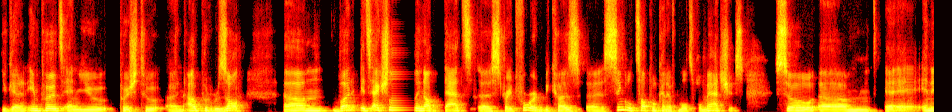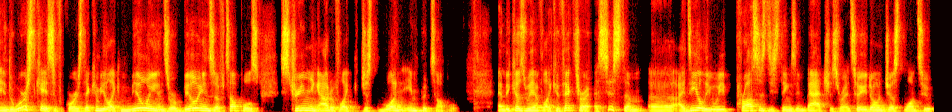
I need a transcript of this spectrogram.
you get an input, and you push to an output result. Um, but it's actually not that uh, straightforward because a single tuple can have multiple matches. So, um, and in the worst case, of course, there can be like millions or billions of tuples streaming out of like just one input tuple. And because we have like a vectorized system, uh, ideally we process these things in batches, right? So you don't just want to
